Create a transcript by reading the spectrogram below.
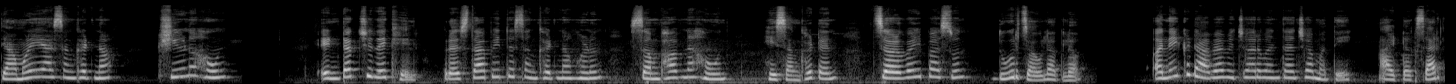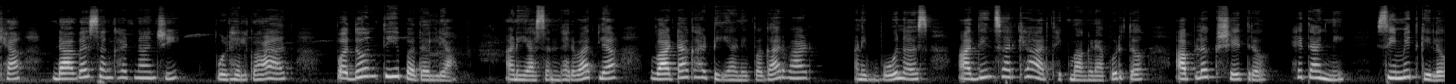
त्यामुळे या संघटना क्षीण होऊन इंटकची देखील प्रस्थापित संघटना म्हणून संभावना होऊन हे संघटन चळवळीपासून दूर जाऊ लागलं. अनेक डाव्या विचारवंतांच्या मते आयटकसारख्या डाव्या संघटनांची पुढील काळात पदोन्नती बदलल्या आणि या संदर्भातल्या वाटाघाटी आणि पगारवाढ आणि बोनस आदींसारख्या आर्थिक मागण्यापुरतं आपलं क्षेत्र हे त्यांनी सीमित केलं.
